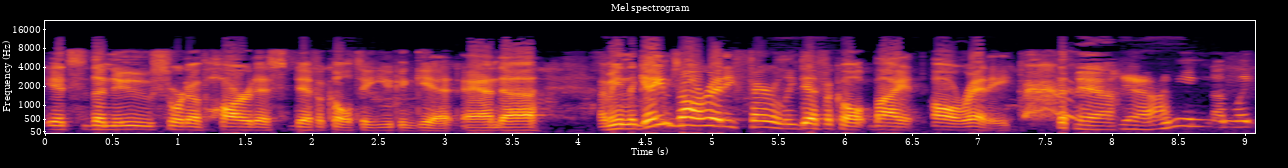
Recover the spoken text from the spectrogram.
it's the new sort of hardest difficulty you can get, and uh, I mean the game's already fairly difficult by it already. yeah, Yeah, I mean, I'm like,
